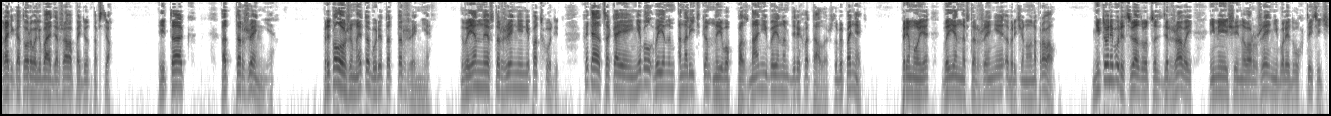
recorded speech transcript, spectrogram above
ради которого любая держава пойдет на все. Итак, отторжение. Предположим, это будет отторжение. Военное вторжение не подходит, хотя Цакая и не был военным аналитиком, но его познаний в военном деле хватало, чтобы понять, прямое военное вторжение обречено на провал. Никто не будет связываться с державой, имеющей на вооружении более двух тысяч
